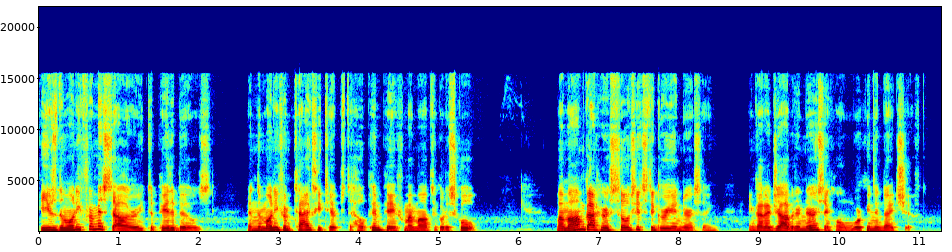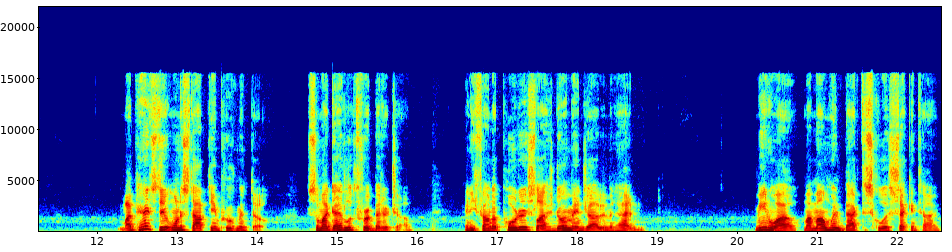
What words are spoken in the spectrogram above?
He used the money from his salary to pay the bills, and the money from taxi tips to help him pay for my mom to go to school. My mom got her associate's degree in nursing and got a job at a nursing home working the night shift. My parents didn't want to stop the improvement though, so my dad looked for a better job and he found a porter slash doorman job in Manhattan. Meanwhile, my mom went back to school a second time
